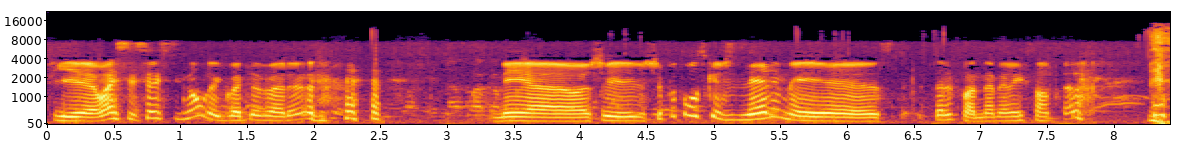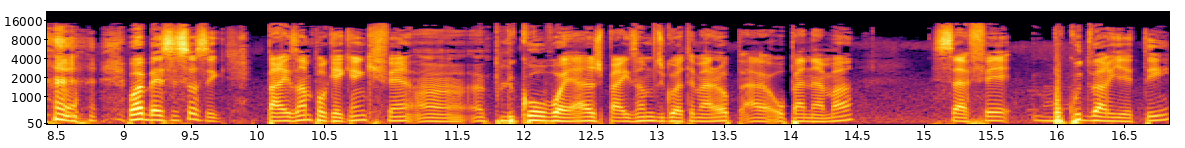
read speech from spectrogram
Puis euh, ouais, c'est ça. Sinon, le Guatemala. Mais euh, je sais pas trop ce que je disais, mais euh, c'est le fun d'Amérique centrale. ouais, ben c'est ça. C'est par exemple pour quelqu'un qui fait un, un, plus court voyage, par exemple du Guatemala au, Panama, ça fait beaucoup de variétés.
